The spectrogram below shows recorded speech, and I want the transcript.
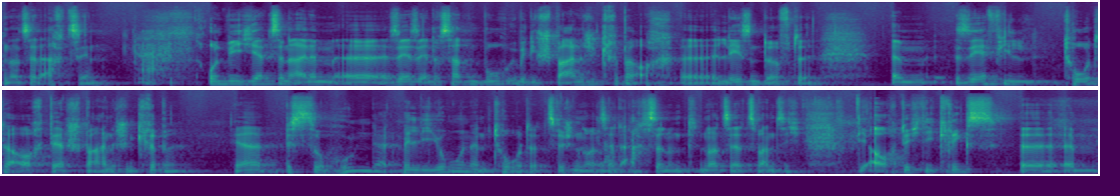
1918. Ja. Und wie ich jetzt in einem äh, sehr, sehr interessanten Buch über die spanische Grippe auch äh, lesen durfte, ähm, sehr viel Tote auch der spanischen Grippe ja, bis zu 100 Millionen Tote zwischen 1918 und 1920, die auch durch die Kriegs äh, ähm,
